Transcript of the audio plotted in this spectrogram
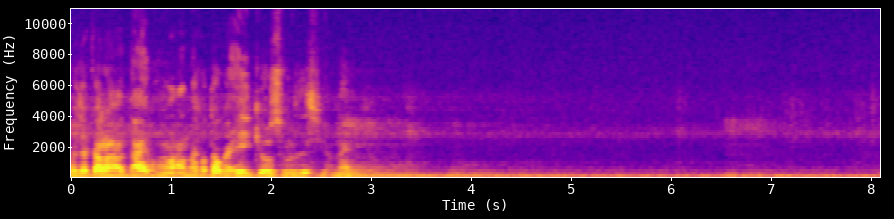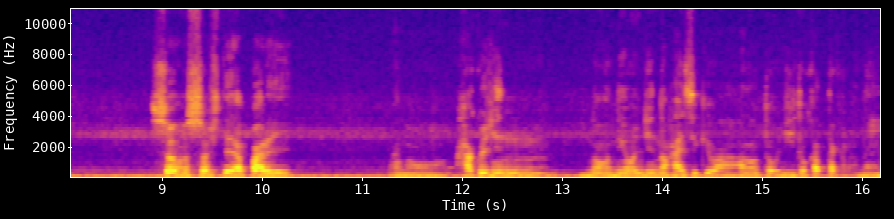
ど。だからだいぶあんなことが影響するですようんね。そそしてやっぱりあの白人の日本人の排斥はあの当時ひどかったからね。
